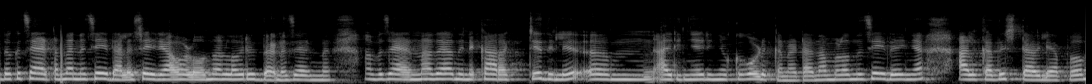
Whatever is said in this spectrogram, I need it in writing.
ഇതൊക്കെ ചേട്ടൻ തന്നെ ചെയ്താലേ ശരിയാവുള്ളൂ എന്നുള്ള ഒരു ഇതാണ് ചേട്ടന്. അപ്പോൾ ചേട്ടൻ അത് അതിന്റെ കറക്റ്റ് ഇതിൽ അരിഞ്ഞരിഞ്ഞൊക്കെ കൊടുക്കണം കേട്ടോ നമ്മളൊന്ന് ചെയ്ത് കഴിഞ്ഞാൽ ആൾക്കത് ഇഷ്ടാവില്ല. അപ്പം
